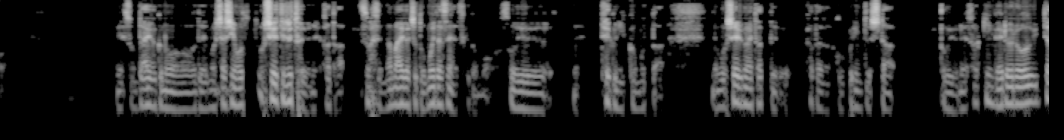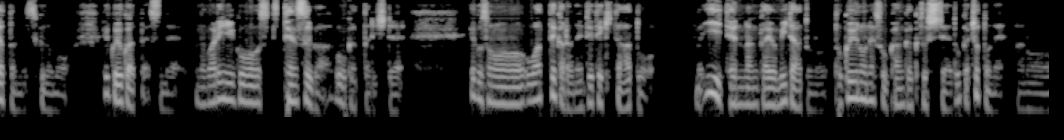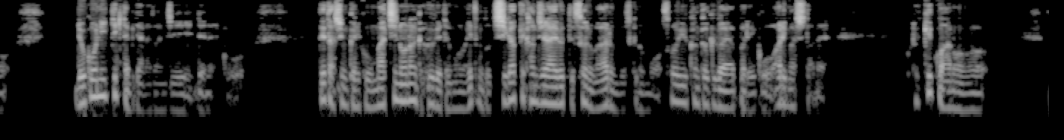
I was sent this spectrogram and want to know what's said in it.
ね、その大学のでも写真を教えてるというね、方、すいません、名前がちょっと思い出せないですけども、そういう、ね、テクニックを持ったね、教える側に立ってる方がこうプリントしたというね、作品がいろいろ言ってあったんですけども、結構良かったですね。割にこう、点数が多かったりして、結構その、終わってからね、出てきた後、まあ、いい展覧会を見た後の特有のね、そう感覚として、どっかちょっとね、あの旅行に行ってきたみたいな感じでね、こう、出た瞬間にこう街のなんか風景というものがいつもと違って感じられるってそういうのがあるんですけども、そういう感覚がやっぱりこうありましたね。これ結構あの、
